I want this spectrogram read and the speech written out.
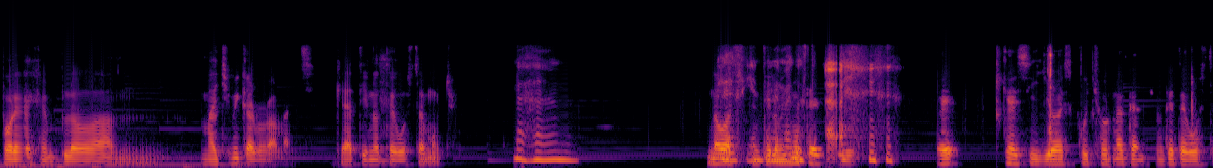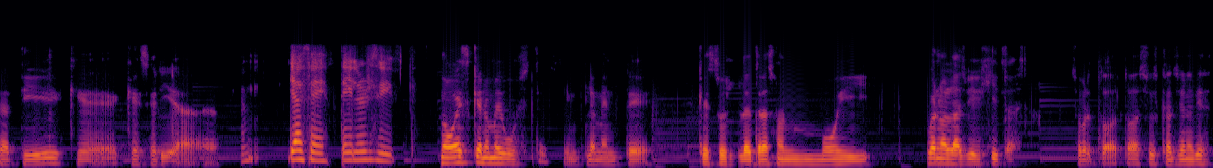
por ejemplo, um, My Chemical Romance, que a ti no te gusta mucho. Ajá. No vas a sentir lo mismo que, que, si yo escucho una canción que te guste a ti, que, sería... Ya sé, Taylor Swift. No es que no me guste, simplemente que sus letras son muy, bueno, las viejitas, sobre todo, todas sus canciones viejas,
